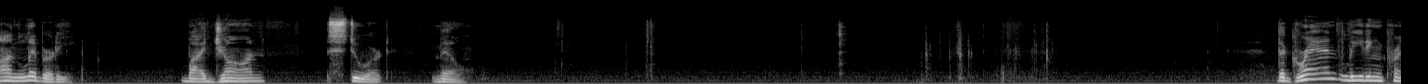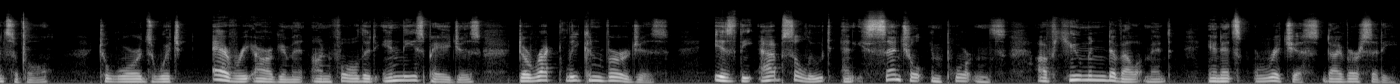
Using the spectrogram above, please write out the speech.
on Liberty by John Stuart Mill. The grand leading principle towards which every argument unfolded in these pages directly converges is the absolute and essential importance of human development in its richest diversity.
